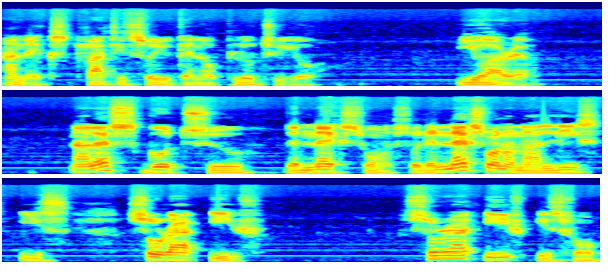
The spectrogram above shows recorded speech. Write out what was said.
and extract it so you can upload to your url now let's go to the next one. So the next one on our list is sora eve. Sora eve is for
